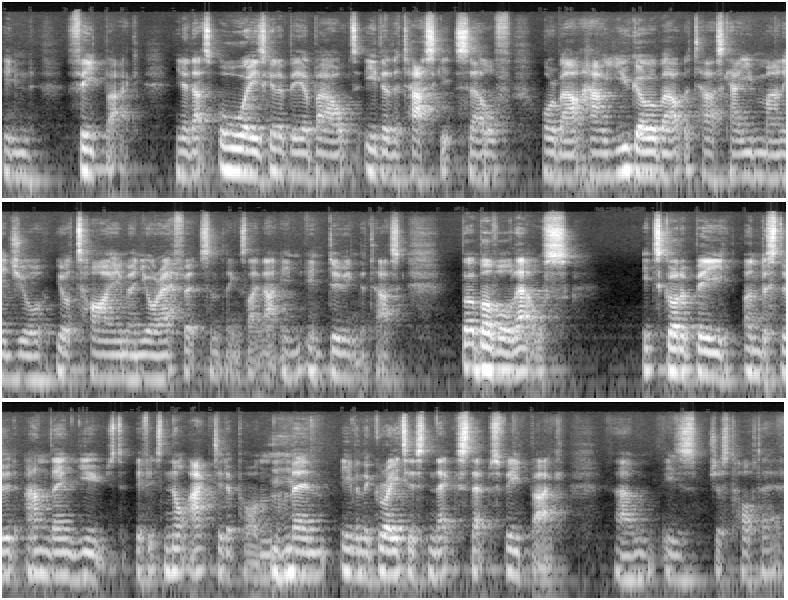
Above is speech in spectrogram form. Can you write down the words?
in feedback you know that's always going to be about either the task itself or about how you go about the task how you manage your your time and your efforts and things like that in in doing the task but above all else it's got to be understood and then used if it's not acted upon mm-hmm. then even the greatest next steps feedback um, is just hot air.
